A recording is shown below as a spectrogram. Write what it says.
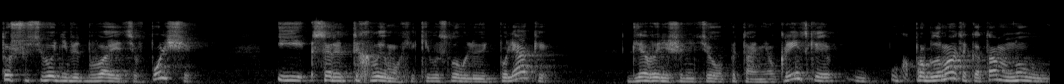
то, що сьогодні відбувається в Польщі, і серед тих вимог, які висловлюють поляки для вирішення цього питання, українська проблематика там ну,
